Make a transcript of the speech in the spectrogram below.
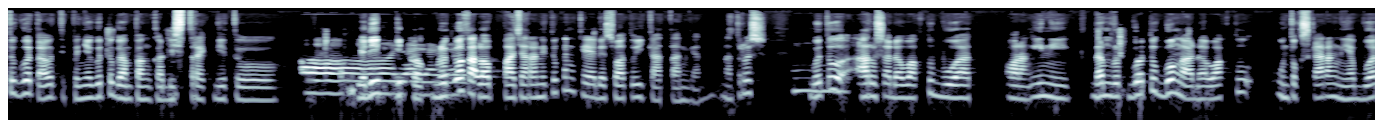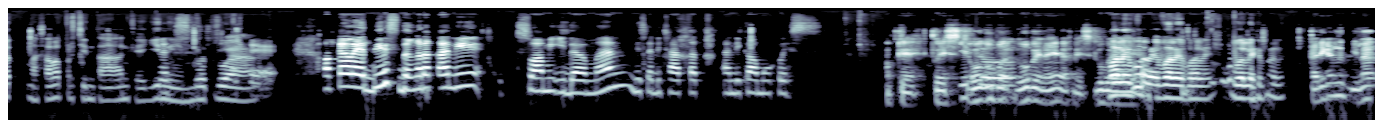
tuh gue tahu tipenya gue tuh gampang ke distract gitu Oh, jadi iya, gitu iya, menurut iya. gue kalau pacaran itu kan kayak ada suatu ikatan kan nah terus gue tuh Hmm. harus ada waktu buat orang ini dan menurut gue tuh gue nggak ada waktu untuk sekarang nih ya buat masalah percintaan kayak gini Yes. menurut gue Oke. Oke, ladies, dengarkan nih suami idaman bisa dicatat Andika Muklis. Oke, Klis. Gitu. Oh, gue boleh, gue boleh nanya ya, Klis? Gue boleh boleh boleh boleh boleh boleh Tadi kan lu bilang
